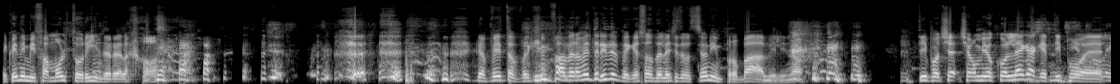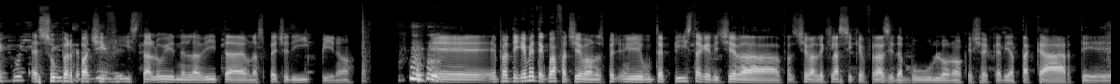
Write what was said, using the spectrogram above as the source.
e quindi mi fa molto ridere la cosa. capito? Perché mi fa veramente ridere perché sono delle situazioni improbabili, no? Tipo c'è, c'è un mio collega che tipo è, è super pacifista, lui nella vita è una specie di hippie, no? e, e praticamente qua faceva specie- un teppista che diceva faceva le classiche frasi da bullo no? che cerca di attaccarti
